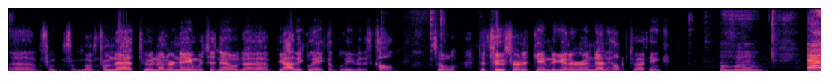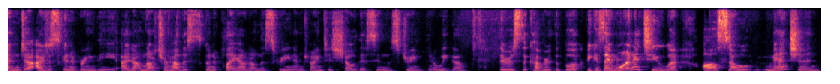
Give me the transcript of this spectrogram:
uh, from from from that to another name, which is now the Beothuk Lake, I believe it is called. So the two sort of came together, and that helped I think. hmm And uh, I'm just going to bring the. I don't, I'm not sure how this is going to play out on the screen. I'm trying to show this in the stream. There we go. There is the cover of the book because I Hmm. wanted to uh, also mention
